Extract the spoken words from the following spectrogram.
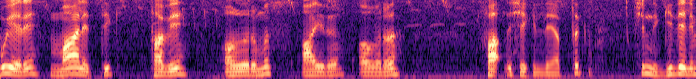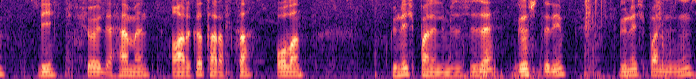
bu yeri mal ettik. Tabi ağırımız ayrı ağırı farklı şekilde yaptık. Şimdi gidelim bir şöyle hemen arka tarafta olan güneş panelimizi size göstereyim. Güneş panelinin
